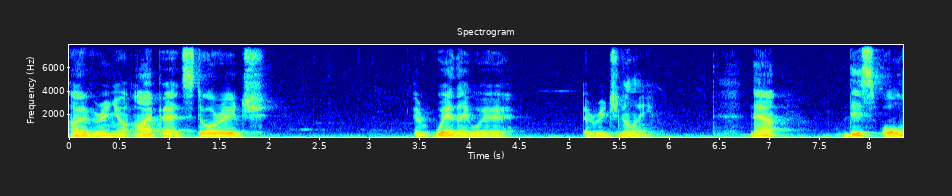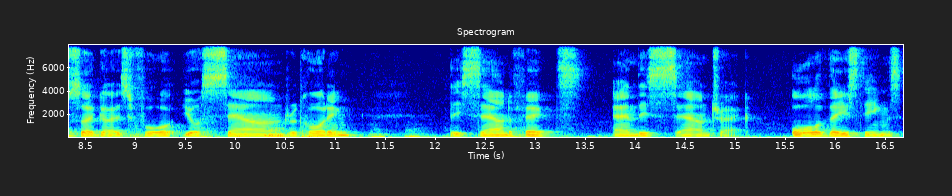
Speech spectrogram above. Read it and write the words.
over in your iPad storage uh, where they were originally. Now, this also goes for your sound recording, the sound effects, and this soundtrack. All of these things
